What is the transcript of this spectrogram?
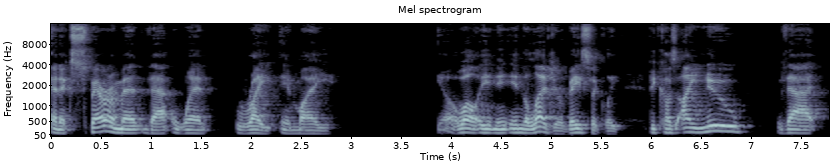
an experiment that went right in my, you know, well, in in the ledger basically, because I knew that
